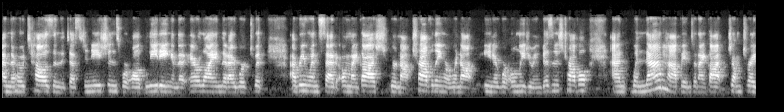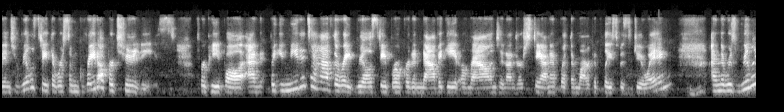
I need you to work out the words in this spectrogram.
and the hotels and the destinations were all bleeding, and the airline that I worked with, everyone said, Oh my gosh, we're not traveling or we're not, you know, we're only doing business travel. And when that happened and I got jumped right into real estate, there were some great opportunities for people and but you needed to have the right real estate broker to navigate around and understand it, what the marketplace was doing mm-hmm. and there was really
